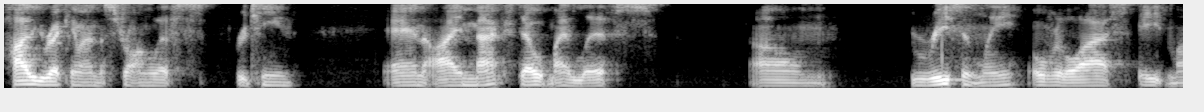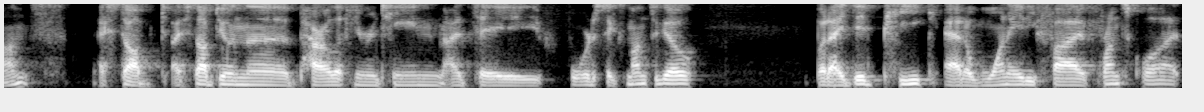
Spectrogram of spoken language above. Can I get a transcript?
highly recommend the StrongLifts routine. And I maxed out my lifts um, recently over the last eight months. I stopped I stopped doing the powerlifting routine, I'd say four to six months ago. But I did peak at a 185 front squat,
